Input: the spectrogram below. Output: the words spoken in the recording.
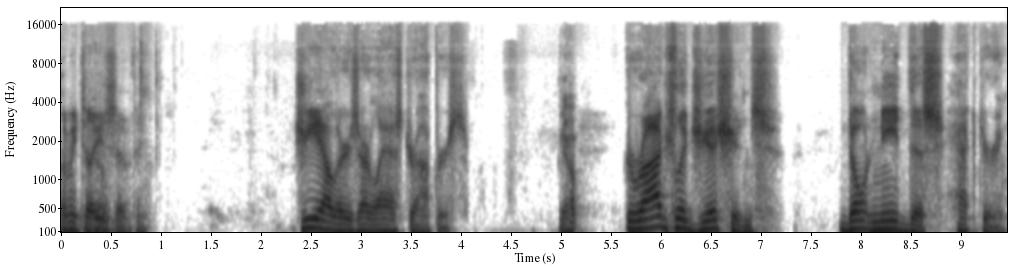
Let me tell you something. GLers are last droppers. Yep. Garage logicians don't need this hectoring.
